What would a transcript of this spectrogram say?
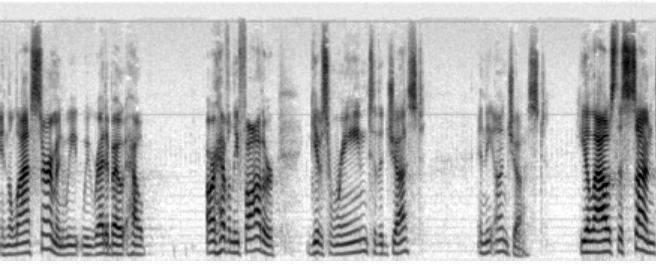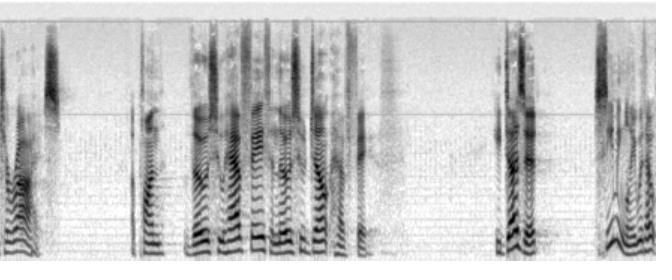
In the last sermon, we, we read about how our Heavenly Father gives rain to the just and the unjust. He allows the sun to rise upon those who have faith and those who don't have faith. He does it seemingly without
